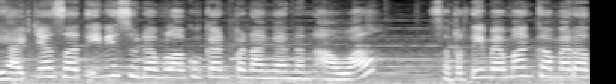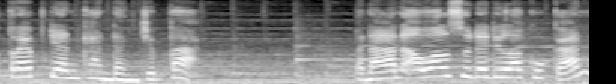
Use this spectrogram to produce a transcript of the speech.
pihaknya saat ini sudah melakukan penanganan awal seperti memang kamera trap dan kandang jebak. Penanganan awal sudah dilakukan,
